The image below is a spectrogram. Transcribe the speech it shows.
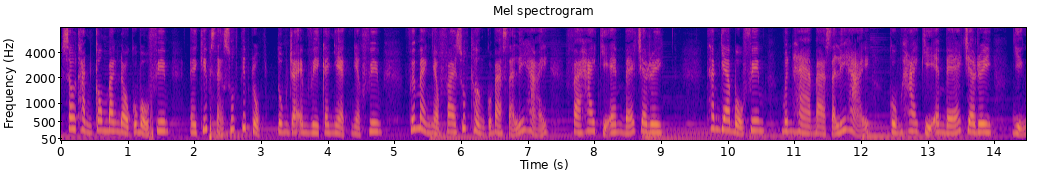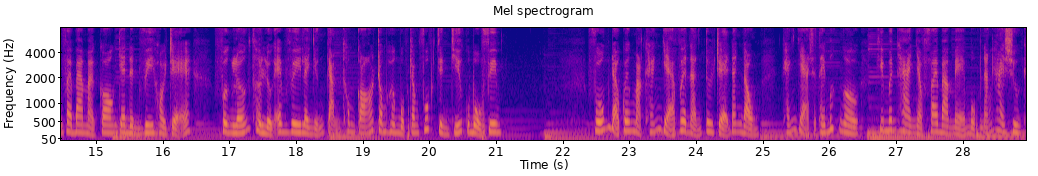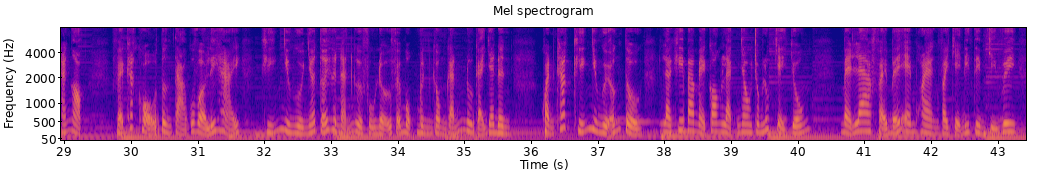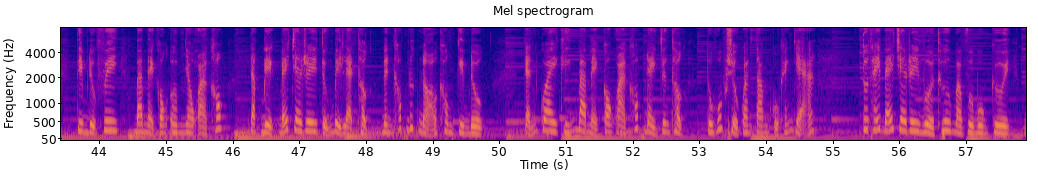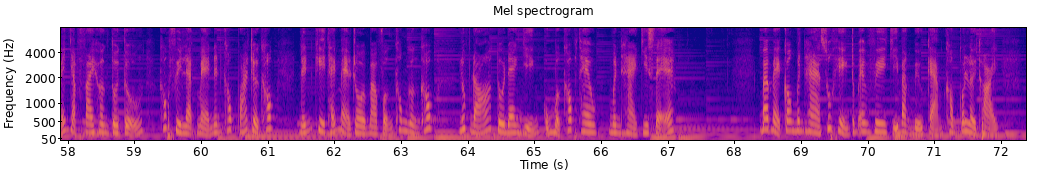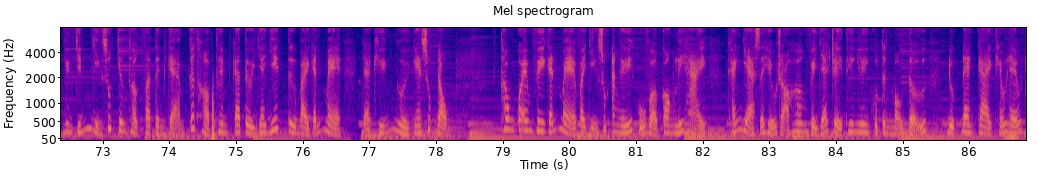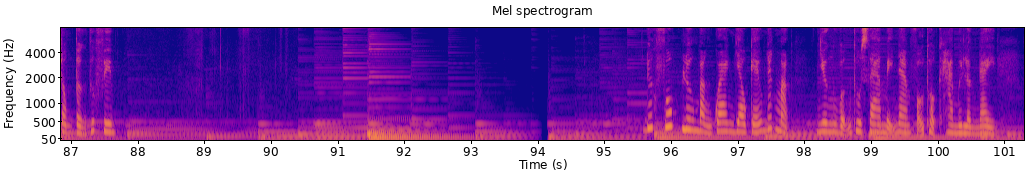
Sau thành công ban đầu của bộ phim, ekip sản xuất tiếp tục tung ra MV ca nhạc nhạc phim với màn nhập vai xuất thần của bà xã Lý Hải và hai chị em bé Cherry. Tham gia bộ phim, Minh Hà bà xã Lý Hải cùng hai chị em bé Cherry diễn vai ba mẹ con gia đình Vi hồi trẻ. Phần lớn thời lượng MV là những cảnh không có trong hơn 100 phút trình chiếu của bộ phim. Vốn đã quen mặt khán giả với hình ảnh tươi trẻ năng động, khán giả sẽ thấy bất ngờ khi Minh Hà nhập vai bà mẹ một nắng hai sương khá ngọt. Vẻ khắc khổ từng tạo của vợ Lý Hải khiến nhiều người nhớ tới hình ảnh người phụ nữ phải một mình gồng gánh nuôi cả gia đình, Khoảnh khắc khiến nhiều người ấn tượng là khi ba mẹ con lạc nhau trong lúc chạy trốn. Mẹ La phải bế em Hoàng và chạy đi tìm chị Vi. Tìm được Vi, ba mẹ con ôm nhau òa khóc. Đặc biệt bé Cherry tưởng bị lạc thật nên khóc nức nở không kìm được. Cảnh quay khiến ba mẹ con òa khóc đầy chân thật, thu hút sự quan tâm của khán giả. Tôi thấy bé Cherry vừa thương mà vừa buồn cười, bé nhập vai hơn tôi tưởng, khóc vì lạc mẹ nên khóc quá trời khóc. Đến khi thấy mẹ rồi mà vẫn không ngừng khóc, lúc đó tôi đang diễn cũng bật khóc theo, Minh Hà chia sẻ. Ba mẹ con Minh Hà xuất hiện trong MV chỉ bằng biểu cảm không có lời thoại, nhưng chính diễn xuất chân thật và tình cảm kết hợp thêm ca từ gia diết từ bài gánh mẹ đã khiến người nghe xúc động. Thông qua MV gánh mẹ và diễn xuất ăn ý của vợ con Lý Hải, khán giả sẽ hiểu rõ hơn về giá trị thiêng liêng của tình mẫu tử được đan cài khéo léo trong từng thước phim. Đức Phúc lương bằng quan giao kéo nát mặt, nhưng vẫn thua xa Mỹ Nam phẫu thuật 20 lần này.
